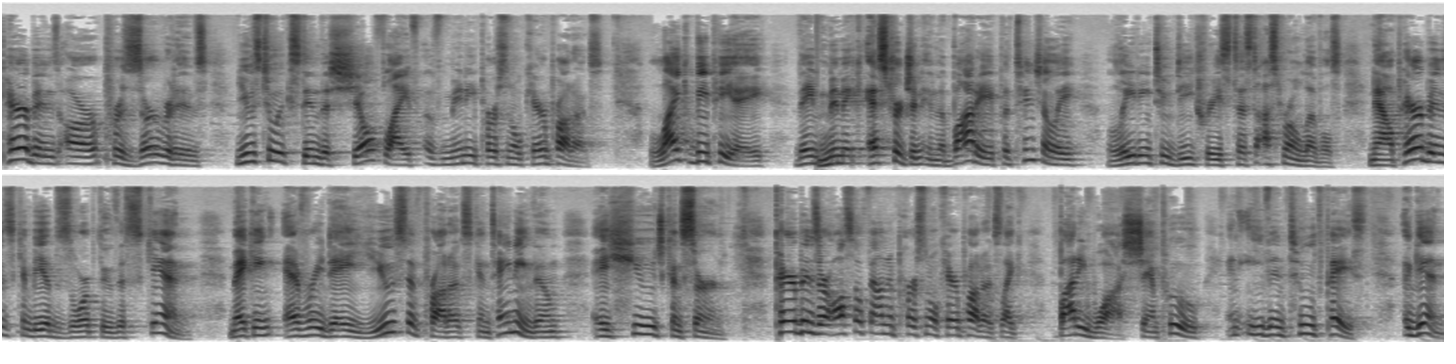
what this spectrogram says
Parabens are preservatives used to extend the shelf life of many personal care products. Like BPA, they mimic estrogen in the body, potentially leading to decreased testosterone levels. Now, parabens can be absorbed through the skin, making everyday use of products containing them a huge concern. Parabens are also found in personal care products like body wash, shampoo, and even toothpaste. Again,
